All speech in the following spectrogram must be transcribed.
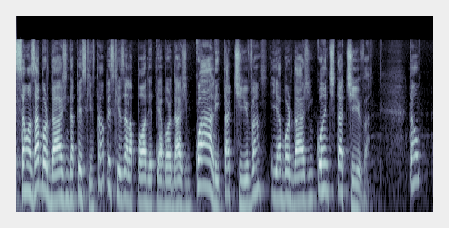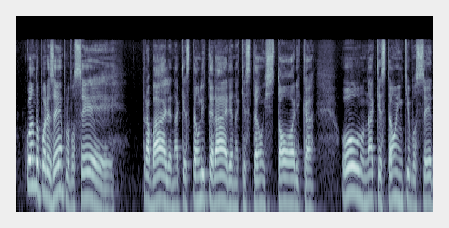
são as abordagens da pesquisa. Então, a pesquisa ela pode ter abordagem qualitativa e abordagem quantitativa. Então, quando, por exemplo, você trabalha na questão literária, na questão histórica, ou na questão em que você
